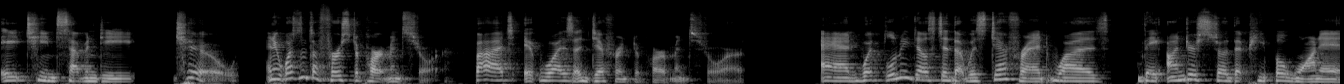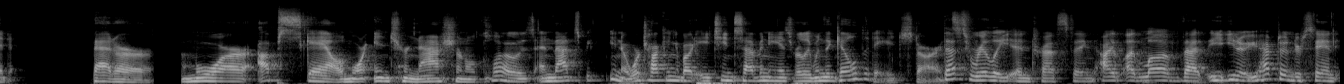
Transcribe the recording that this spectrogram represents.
1872, and it wasn't the first department store, but it was a different department store. And what Bloomingdale's did that was different was they understood that people wanted better more upscale, more international clothes. And that's, you know, we're talking about 1870 is really when the Gilded Age starts. That's really interesting. I, I love that. You know, you have to understand,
